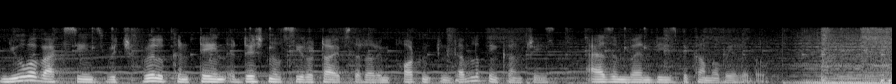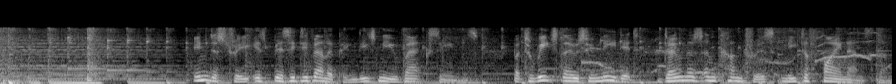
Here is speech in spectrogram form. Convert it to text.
newer vaccines which will contain additional serotypes that are important in developing countries as and when these become available. Industry is busy developing these new vaccines, but to reach those who need it, donors and countries need to finance them.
